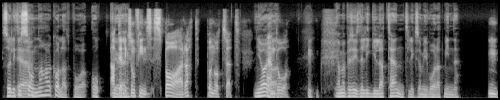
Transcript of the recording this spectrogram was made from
Så lite det... sådana har jag kollat på. Och, att det eh, liksom finns sparat på något sätt. Ja, ja. Ändå. ja, men precis. Det ligger latent liksom i vårat minne. Mm.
